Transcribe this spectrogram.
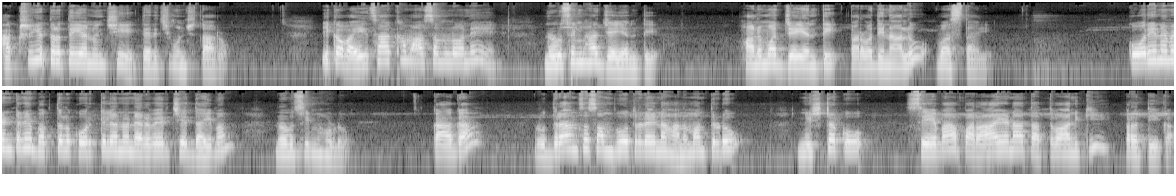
అక్షయ తృతీయ నుంచి తెరిచి ఉంచుతారు. ఇక వైశాఖ మాసంలోనే నృసింహ జయంతి హనుమత్ జయంతి పర్వదినాలు వస్తాయి. కోరిన వెంటనే భక్తుల కోరికలను నెరవేర్చే దైవం నృసింహుడు. కాగా రుద్రాంశ సంభూతుడైన హనుమంతుడు నిష్టకు సేవా పరాయణ తత్వానికి ప్రతీక.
